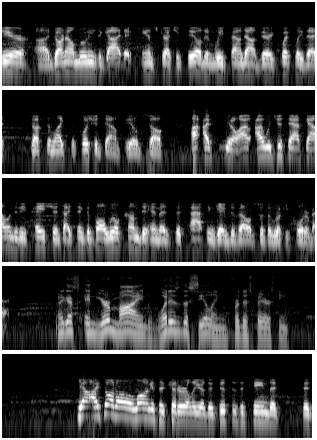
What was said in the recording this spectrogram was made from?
year. Uh, Darnell Mooney's a guy that can stretch a field, and we found out very quickly that Justin likes to push it downfield. So, I, I you know, I, I would just ask Allen to be patient. I think the ball will come to him as this passing game develops with the rookie quarterback. I guess in your mind, what is the ceiling for this Bears team? Yeah, I thought all along, as I said earlier, that this is a team that's that's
